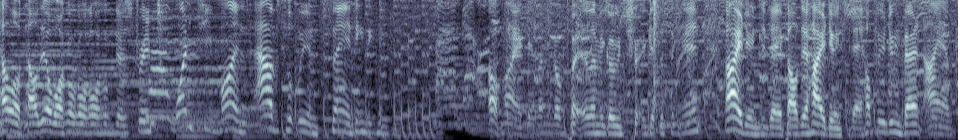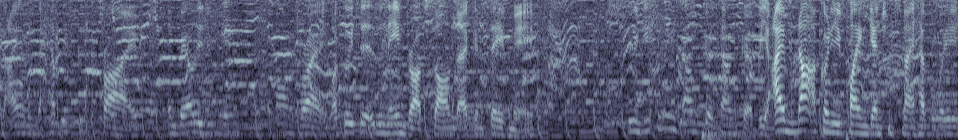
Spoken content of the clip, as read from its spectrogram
Hello Paldio, welcome, welcome, welcome to stream. 20 months, absolutely insane. Oh my, okay, let me go put, let me go get this thing in. How are you doing today, Paldio? How are you doing today? Hopefully you're doing better than I am, I am the heavily sleep deprived and barely doing games songs right. Luckily, it is a name drop song that can save me. Doing decently sounds good, sounds good. But yeah, I'm not going to be playing Genshin tonight heavily.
